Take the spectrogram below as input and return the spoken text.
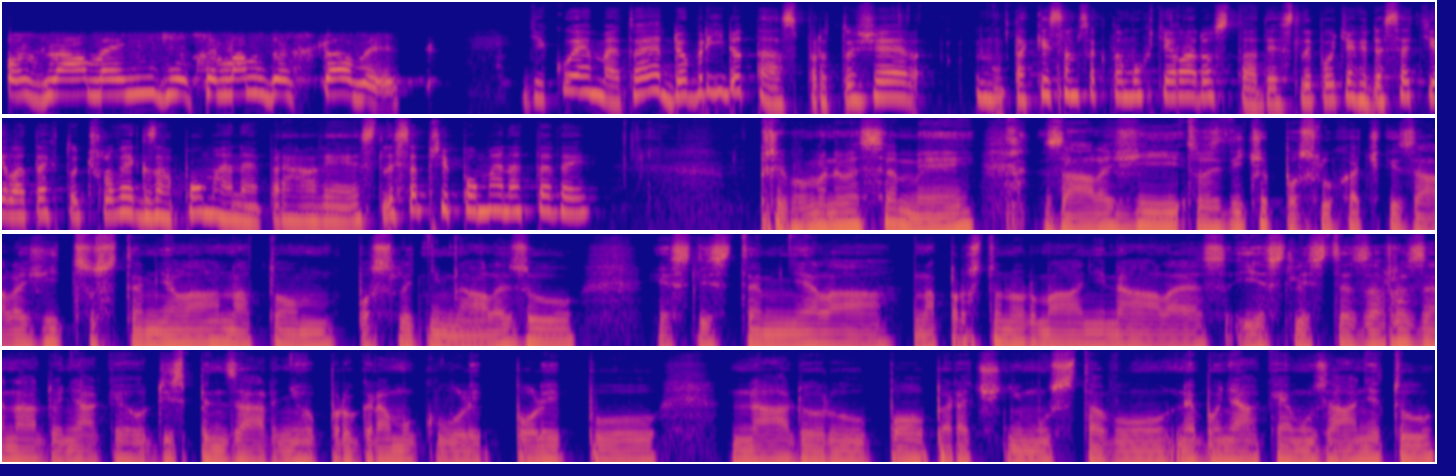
oznámení, že se mám dostavit. Děkujeme, to je dobrý dotaz, protože taky jsem se k tomu chtěla dostat. Jestli po těch deseti letech to člověk zapomene právě, jestli se připomenete vy? Připomeneme se my, záleží, co se týče posluchačky, záleží, co jste měla na tom posledním nálezu, jestli jste měla naprosto normální nález, jestli jste zařazena do nějakého dispenzárního programu kvůli polipu, nádoru, pooperačnímu stavu nebo nějakému zánětu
